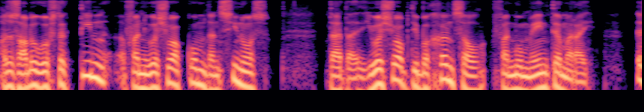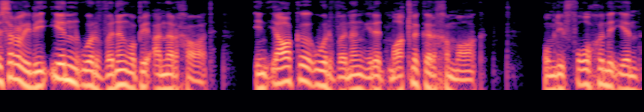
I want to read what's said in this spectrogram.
As ons op hoofstuk 10 van Joshua kom, dan sien ons dat Joshua op die beginsel van momentum ry. Israel het die een oorwinning op die ander gehad en elke oorwinning het dit makliker gemaak om die volgende een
